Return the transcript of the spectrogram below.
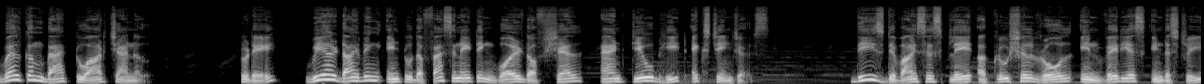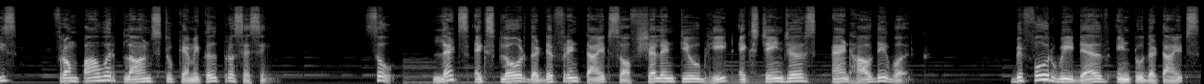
Welcome back to our channel. Today, we are diving into the fascinating world of shell and tube heat exchangers. These devices play a crucial role in various industries, from power plants to chemical processing. So, let's explore the different types of shell and tube heat exchangers and how they work. Before we delve into the types,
